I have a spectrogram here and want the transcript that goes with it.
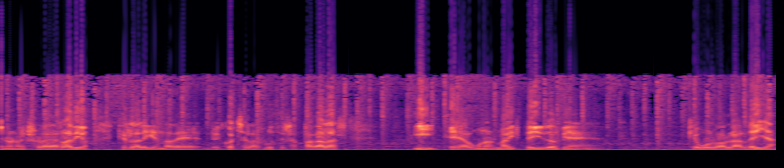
en una emisora de radio, que es la leyenda del coche las luces apagadas. y eh, algunos me habéis pedido que, que vuelva a hablar de ella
